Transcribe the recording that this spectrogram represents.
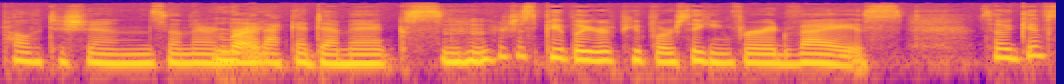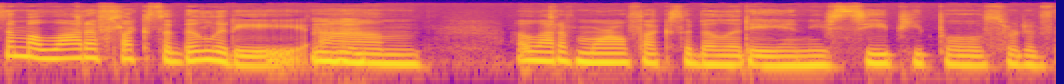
politicians and they're Right. not academics. They're just people. Your people are seeking for advice, so it gives them a lot of flexibility, um, a lot of moral flexibility, and you see people sort of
